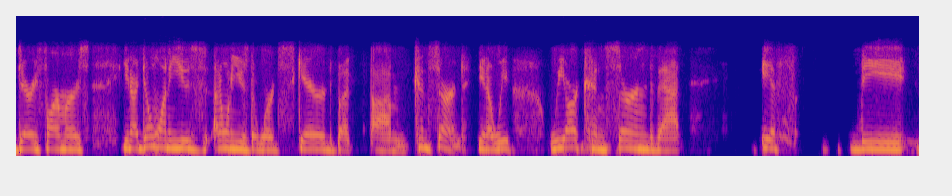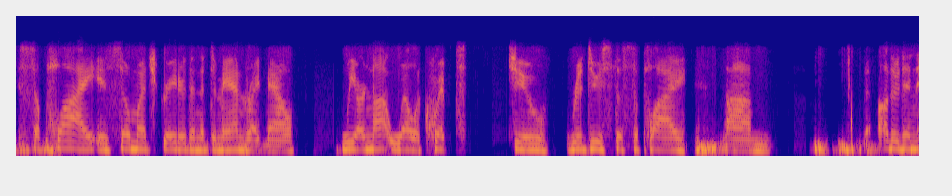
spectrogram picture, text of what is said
dairy farmers, you know, I don't want to use I don't want to use the word scared, but um, concerned. You know, we we are concerned that if the supply is so much greater than the demand right now, we are not well equipped to reduce the supply um, other than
